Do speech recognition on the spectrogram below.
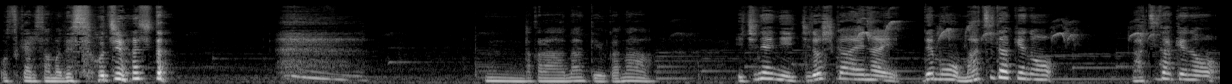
お疲れ様です。落ちました。うん、だから、なんていうかな。一年に一度しか会えない。でも、待つだけの、待つだけの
